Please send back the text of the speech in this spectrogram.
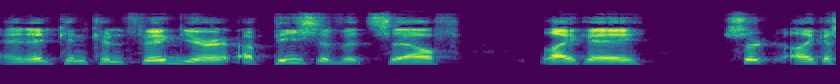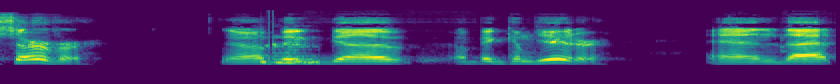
and it can configure a piece of itself like a like a server, you know, a mm-hmm. big uh, a big computer, and that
